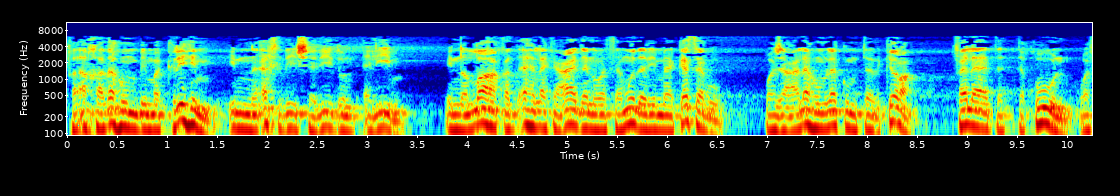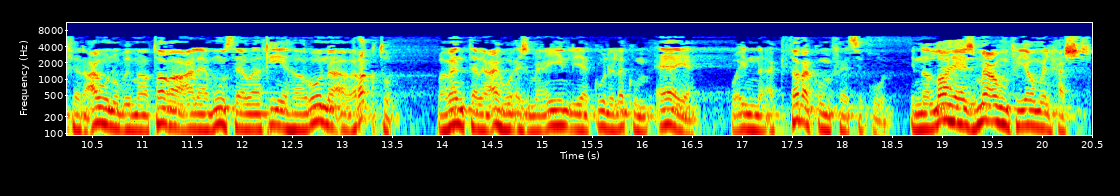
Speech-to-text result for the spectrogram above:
فأخذهم بمكرهم إن أخذي شديد أليم. إن الله قد أهلك عادا وثمود بما كسبوا وجعلهم لكم تذكرة. فلا تتقون وفرعون بما طغى على موسى وأخيه هارون أغرقته. ومن تبعه أجمعين ليكون لكم آية. وإن أكثركم فاسقون. إن الله يجمعهم في يوم الحشر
